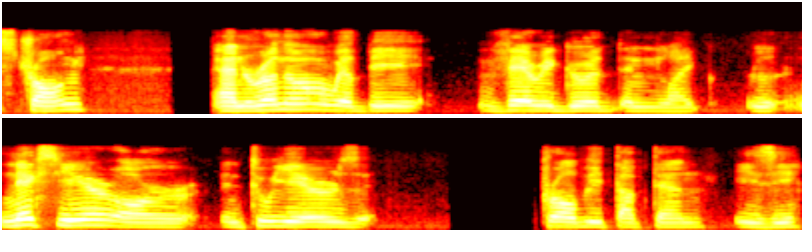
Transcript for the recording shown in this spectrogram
strong, and Renaud will be very good in like next year or in two years, probably top ten easy.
